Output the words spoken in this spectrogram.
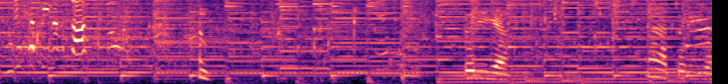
Hindi sa pinakataas to. Tulya. Ah, tulya.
